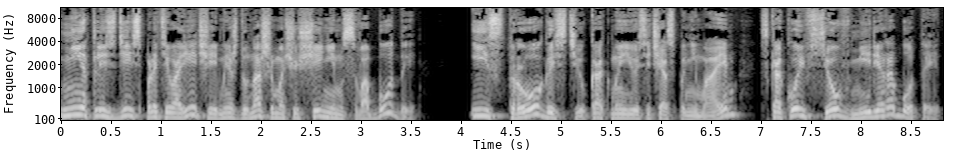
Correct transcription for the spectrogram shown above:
Нет ли здесь противоречия между нашим ощущением свободы и строгостью, как мы ее сейчас понимаем, с какой все в мире работает?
